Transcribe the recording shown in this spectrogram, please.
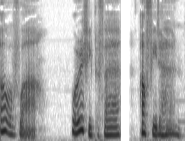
Au revoir. Or if you prefer, auf Wiederhören.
